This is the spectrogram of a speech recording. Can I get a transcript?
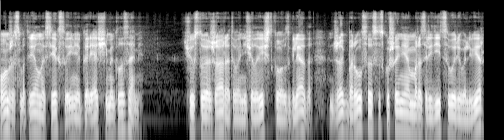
Он же смотрел на всех своими горящими глазами. Чувствуя жар этого нечеловеческого взгляда, Джек боролся с искушением разрядить свой револьвер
